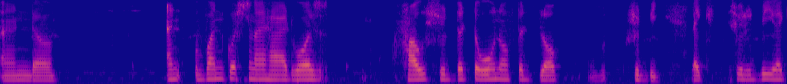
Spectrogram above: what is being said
And uh, and one question I had was, how should the tone of the blog should be? Like, should it be like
